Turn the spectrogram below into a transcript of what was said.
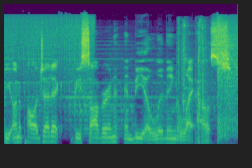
be unapologetic, be sovereign, and be a living lighthouse.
